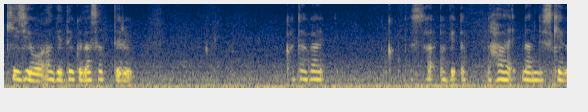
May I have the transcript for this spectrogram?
記事を上げてくださってる。方がさあげはいなんですけど。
